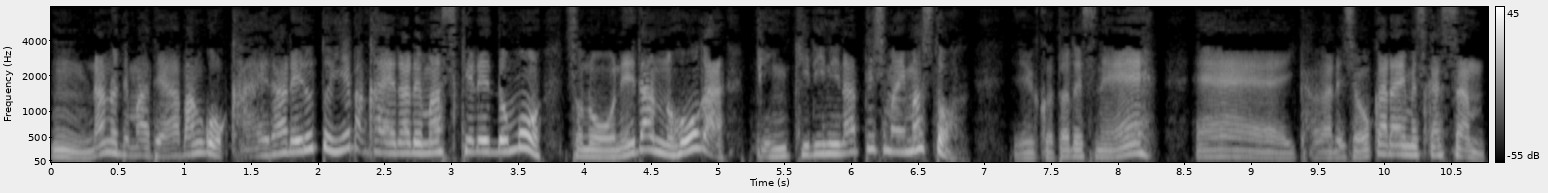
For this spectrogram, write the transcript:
うん。なので、まあ、電話番号を変えられるといえば変えられますけれども、そのお値段の方がピンキリになってしまいますということですね。えー、いかがでしょうか、ライムスカシさん。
